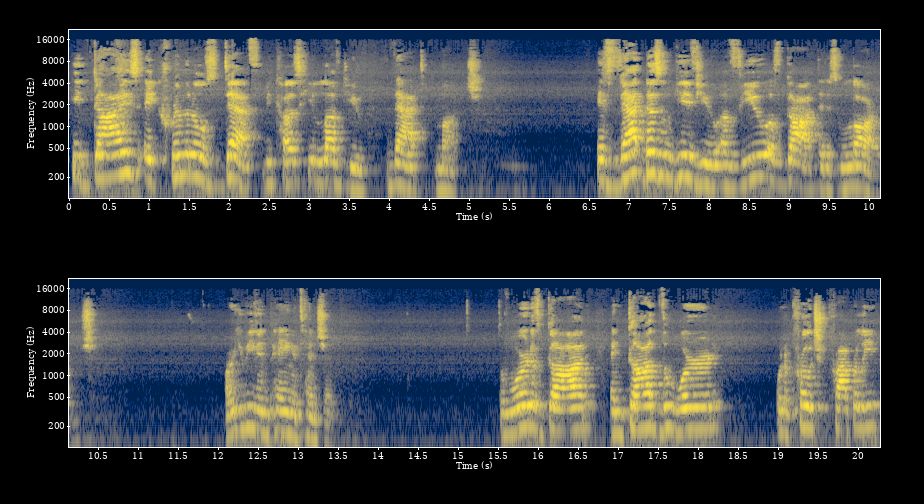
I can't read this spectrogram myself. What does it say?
He dies a criminal's death because he loved you that much. If that doesn't give you a view of God that is large, are you even paying attention? The Word of God and God the Word when approached properly,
